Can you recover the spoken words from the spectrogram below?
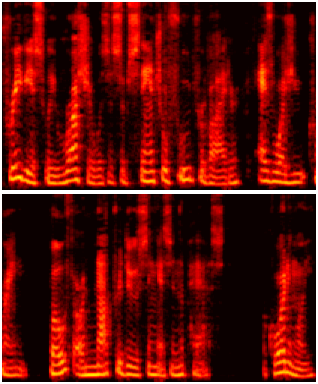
Previously, Russia was a substantial food provider, as was Ukraine. Both are not producing as in the past. Accordingly,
